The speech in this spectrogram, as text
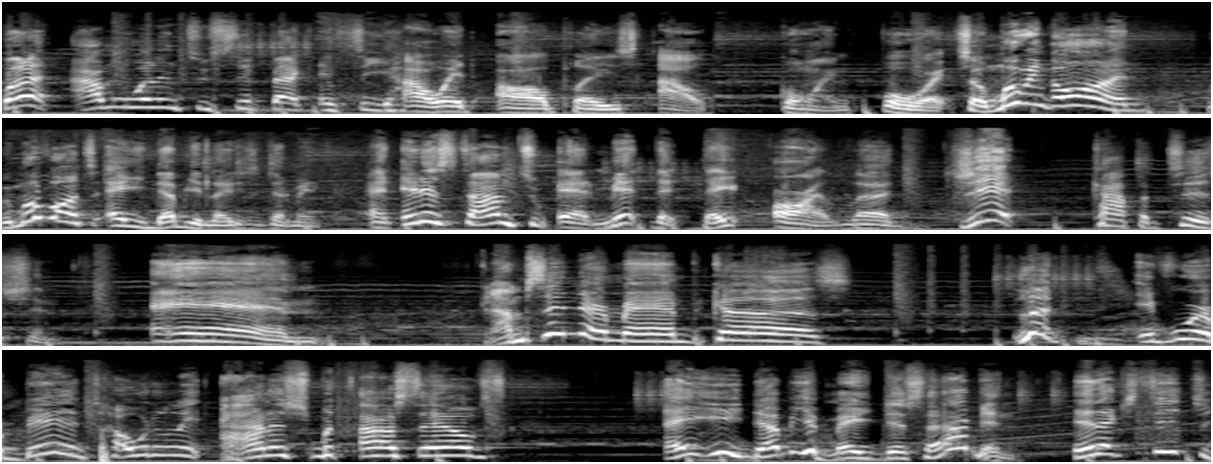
But I'm willing to sit back and see how it all plays out going forward. So moving on, we move on to AEW, ladies and gentlemen, and it is time to admit that they are legit competition. And I'm sitting there, man, because look, if we're being totally honest with ourselves, AEW made this happen. NXT to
